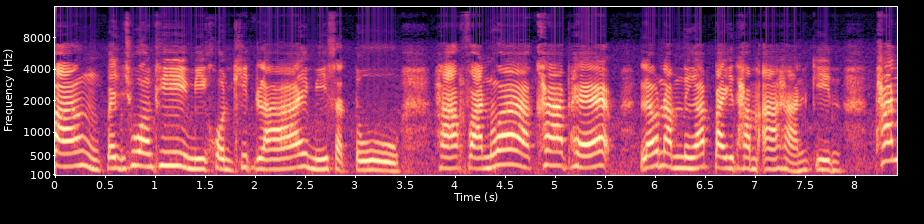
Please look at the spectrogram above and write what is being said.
วังเป็นช่วงที่มีคนคิดร้ายมีศัตรู หากฝันว่าฆ่าแพะแล้วนำเนื้อไปทำอาหารกิน ท่าน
